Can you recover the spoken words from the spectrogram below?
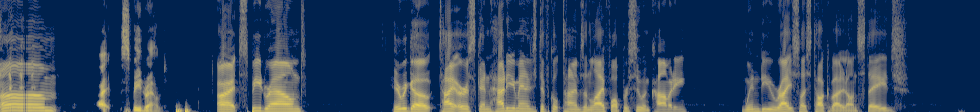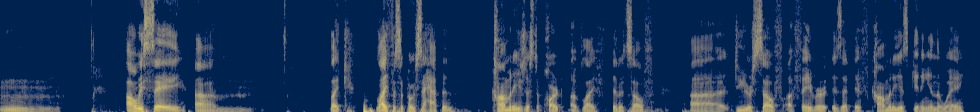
Um. All right, speed round. All right, speed round. Here we go. Ty Erskine, how do you manage difficult times in life while pursuing comedy? When do you write slash talk about it on stage? Mm. I always say, um, like, life is supposed to happen. Comedy is just a part of life in itself. Uh, do yourself a favor is that if comedy is getting in the way,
